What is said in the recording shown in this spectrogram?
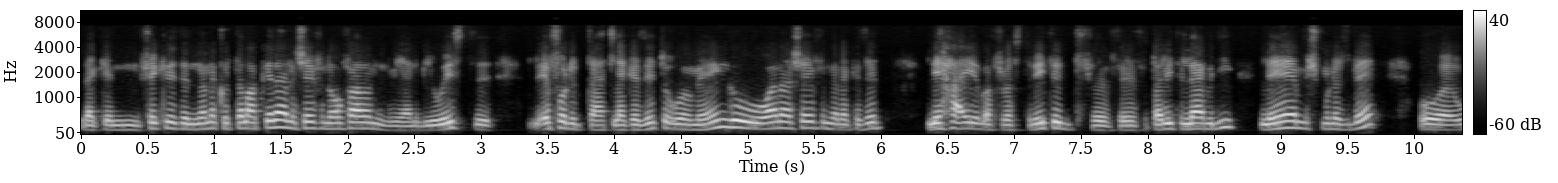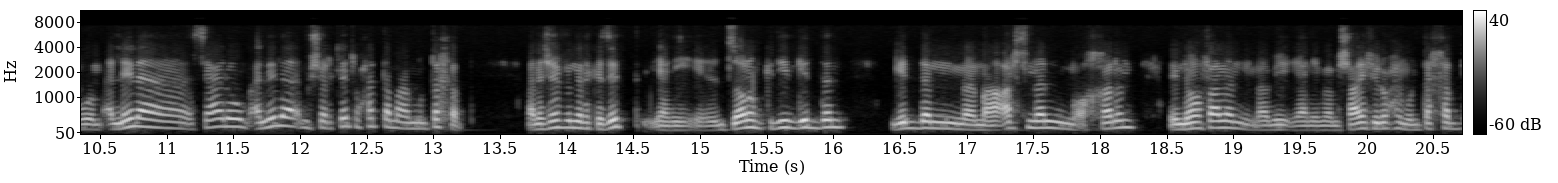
لكن فكرة إن أنا كنت ألعب كده أنا شايف إن هو فعلا يعني بي waste ال effort بتاعت لاكازيت واوباميانج وأنا شايف إن لاكازيت ليه حق يبقى frustrated في, في, في طريقة اللعب دي اللي هي مش مناسباه ومقللة سعره ومقللة مشاركاته حتى مع المنتخب. أنا شايف إن لاكازيت يعني اتظلم كتير جدا جدا مع أرسنال مؤخرا لأن هو فعلا ما بي يعني ما مش عارف يروح المنتخب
